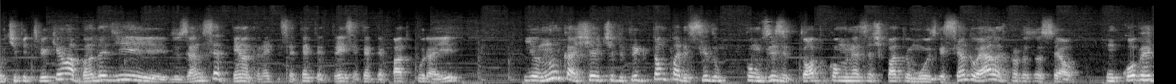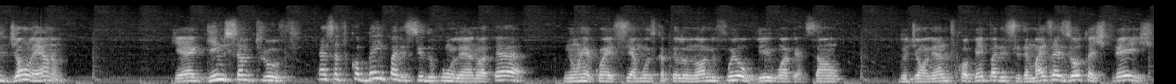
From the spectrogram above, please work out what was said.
o Tip Trick é uma banda de, dos anos 70, né? De 73, 74, por aí. E eu nunca achei o Tip Trick tão parecido com ZZ Top como nessas quatro músicas. Sendo elas, Professor Cell, um cover de John Lennon, que é Give Me Some Truth. Essa ficou bem parecido com o Lennon, até não reconheci a música pelo nome, fui ouvir uma versão do John Lennon, ficou bem parecida. Mas as outras três,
